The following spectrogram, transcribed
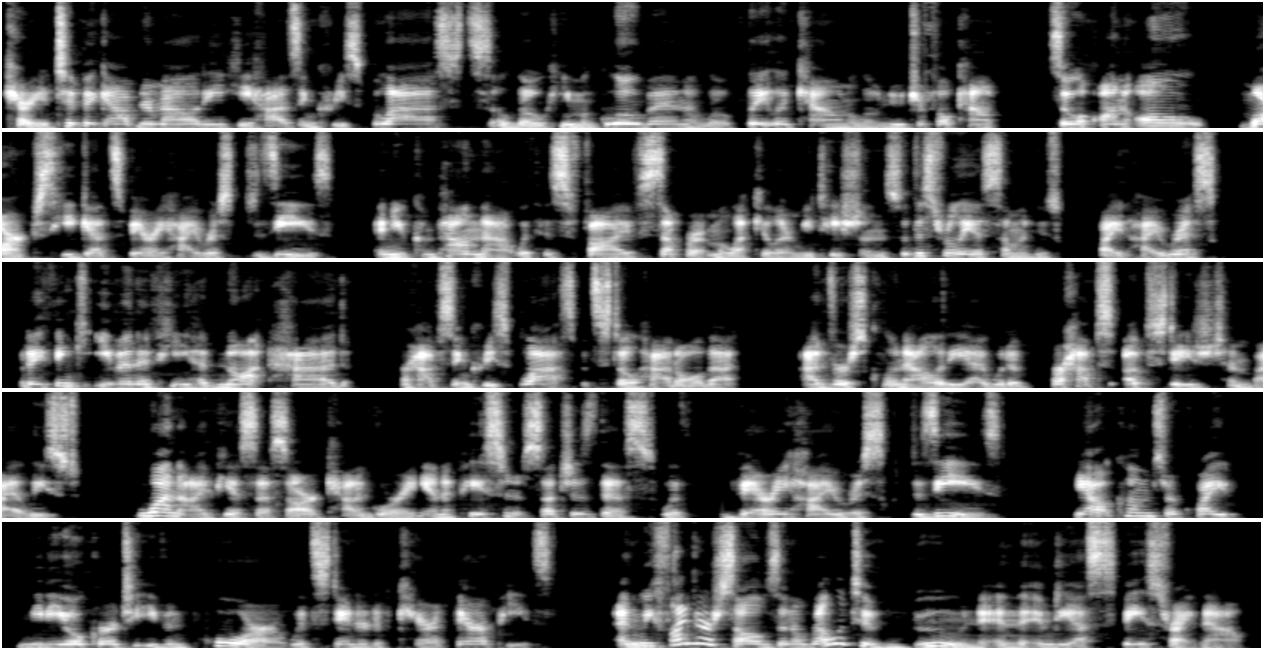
karyotypic abnormality. He has increased blasts, a low hemoglobin, a low platelet count, a low neutrophil count. So on all marks, he gets very high risk disease. And you compound that with his five separate molecular mutations. So this really is someone who's quite high risk. But I think even if he had not had perhaps increased blast, but still had all that adverse clonality, I would have perhaps upstaged him by at least one IPSSR category. In a patient such as this with very high risk disease, the outcomes are quite mediocre to even poor with standard of care therapies. And we find ourselves in a relative boon in the MDS space right now.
